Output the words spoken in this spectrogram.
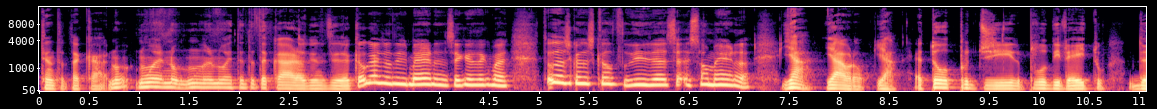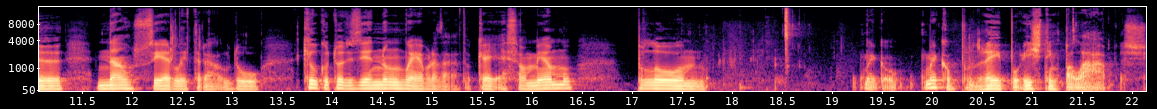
tente atacar, não, não, é, não, não é tente atacar, eu tento dizer aquele gajo diz merda, não sei o que, sei que mais. Todas as coisas que ele diz é, é só merda. Já, yeah, já, yeah, bro, já. Yeah. Estou protegido pelo direito de não ser literal. Do, aquilo que eu estou a dizer não é verdade, ok? É só mesmo pelo como é que eu, como é que eu poderei pôr isto em palavras?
